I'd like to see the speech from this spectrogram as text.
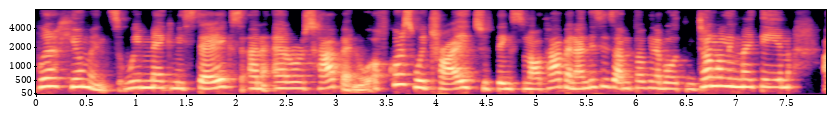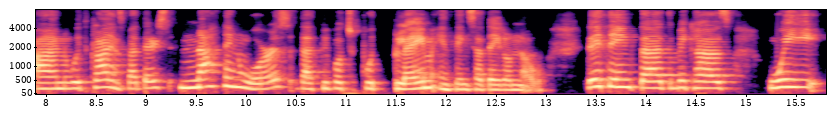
we're humans. We make mistakes and errors happen. Of course we try to things not happen. And this is i'm talking about internally in my team and with clients but there's nothing worse that people to put blame in things that they don't know. They think that because we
